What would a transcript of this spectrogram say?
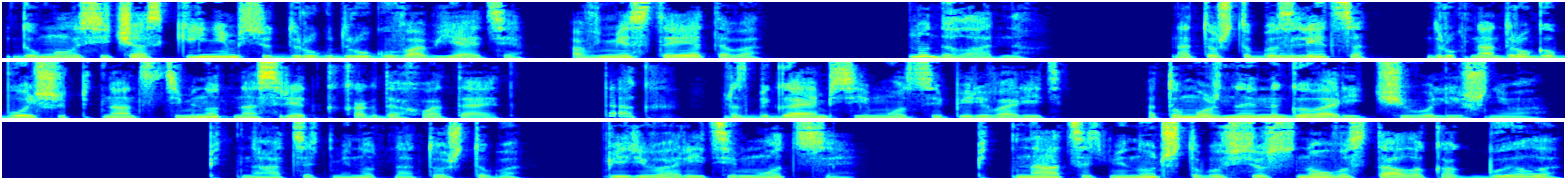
Думала, сейчас кинемся друг другу в объятия, а вместо этого... Ну да ладно. На то, чтобы злиться друг на друга, больше пятнадцати минут нас редко когда хватает. Так, разбегаемся эмоции переварить, а то можно и наговорить чего лишнего. Пятнадцать минут на то, чтобы переварить эмоции. Пятнадцать минут, чтобы все снова стало как было.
